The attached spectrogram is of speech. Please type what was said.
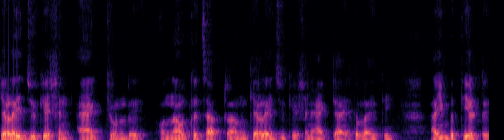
കേരള എഡ്യൂക്കേഷൻ ആക്റ്റ് ഉണ്ട്. ഒന്നാമത്തെ ചാപ്റ്ററാണ് കേരള എഡ്യൂക്കേഷൻ ആക്ട് ആയിരത്തി തൊള്ളായിരത്തി അമ്പത്തി എട്ട്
